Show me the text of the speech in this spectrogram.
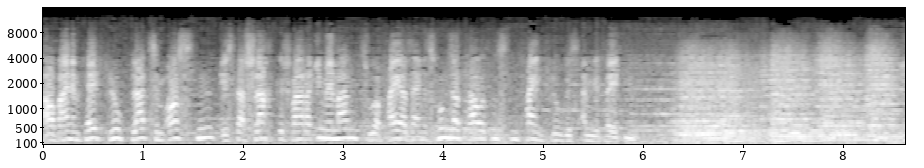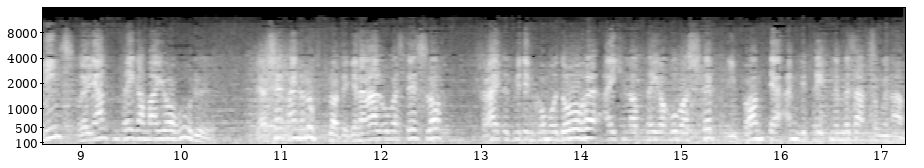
Auf einem Feldflugplatz im Osten ist das Schlachtgeschwader Immelmann zur Feier seines hunderttausendsten Feindfluges angetreten. Links Brillantenträger Major Rudel. Der Chef einer Luftflotte, Generaloberst Desloch, schreitet mit dem Kommodore Eichenlaufträger Oberst Stepp die Front der angetretenen Besatzungen ab.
